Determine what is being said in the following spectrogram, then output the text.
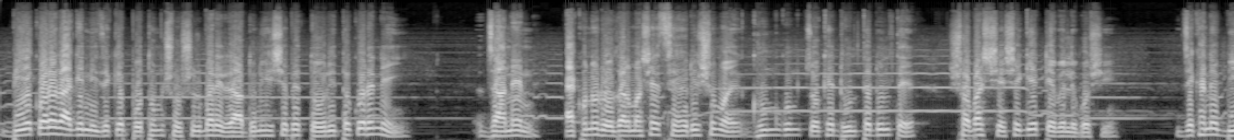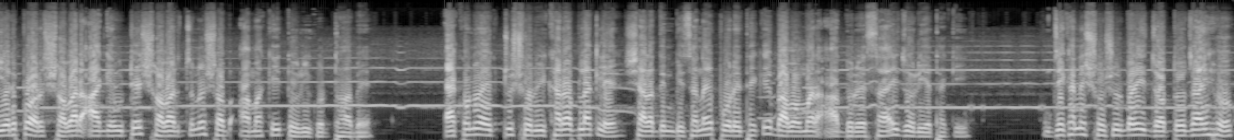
বিয়ে করার আগে নিজেকে প্রথম শ্বশুরবাড়ির রাঁধুনি হিসেবে তৈরি তো করে নেই। জানেন, এখনও রোজার মাসের সেহরির সময় ঘুম ঘুম চোখে ঢুলতে ঢুলতে সবার শেষে গিয়ে টেবিলে বসি। যেখানে বিয়ের পর সবার আগে উঠে সবার জন্য সব আমাকেই তৈরি করতে হবে। এখনও একটু শরীর খারাপ লাগলে সারাদিন বিছানায় পড়ে থেকে বাবা মার আদরের ছায় জড়িয়ে থাকি। যেখানে শ্বশুরবাড়ি যত যাই হোক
